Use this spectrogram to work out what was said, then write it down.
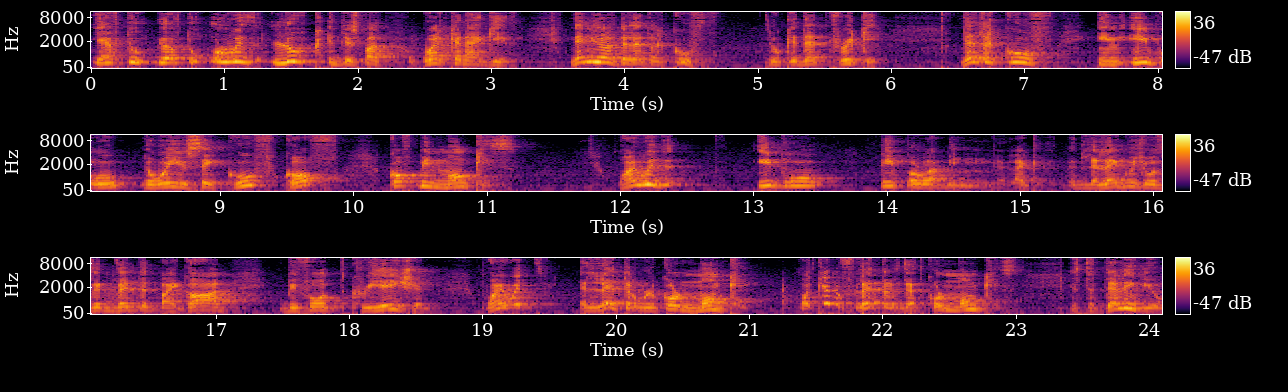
You have to you have to always look at this part. Where can I give? Then you have the letter Kuf. Look at that tricky. Letter Kuf in Hebrew, the way you say Kuf, Kof, Kof mean monkeys. Why would Hebrew people, have been like the language was invented by God before creation. Why would a letter will call monkey? What kind of letter is that called monkeys? It's to telling you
